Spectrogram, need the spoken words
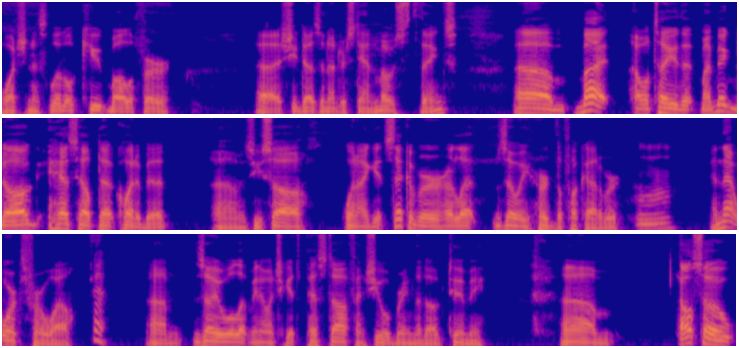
Watching this little cute ball of fur. Uh, she doesn't understand most things, um, but I will tell you that my big dog has helped out quite a bit. Uh, as you saw, when I get sick of her, I let Zoe herd the fuck out of her, Mhm. and that works for a while. Yeah. Um, Zoe will let me know when she gets pissed off, and she will bring the dog to me. Um, also,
